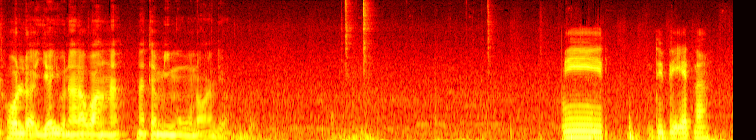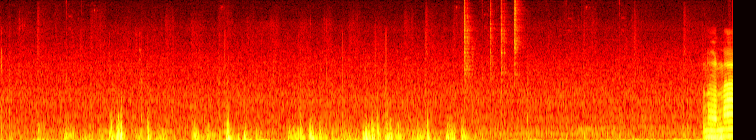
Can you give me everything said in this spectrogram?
โทนเหลือเยอะอยู่นะระวังนะ น่าจะมีงูนอนอยู่ มี DBS นะ เนินหน้า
